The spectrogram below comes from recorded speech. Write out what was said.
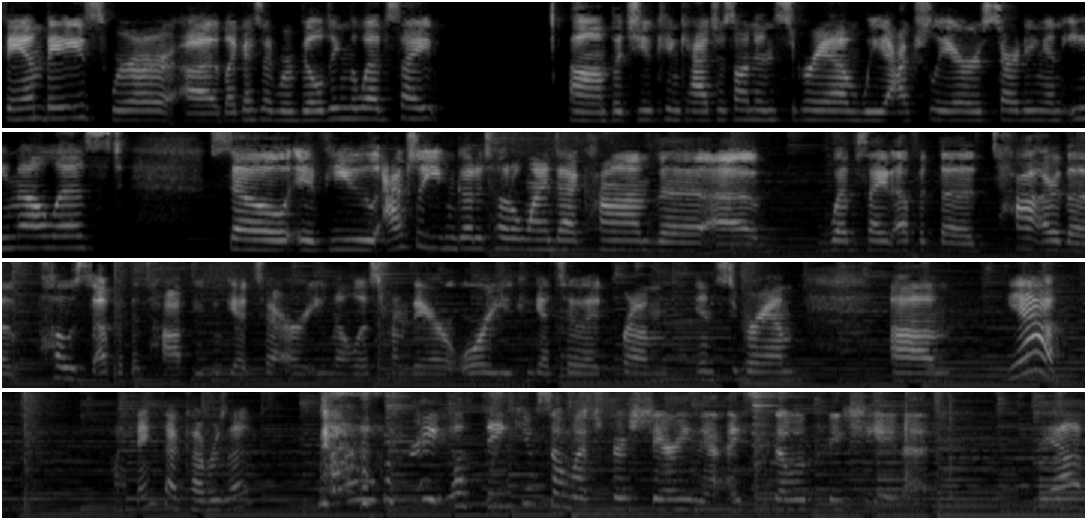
fan base, we're, uh, like I said, we're building the website. Um, but you can catch us on Instagram. We actually are starting an email list. So if you actually, you can go to totalwhine.com. The, uh, website up at the top or the post up at the top. You can get to our email list from there, or you can get to it from Instagram. Um, yeah, I think that covers it. oh, great. Well, thank you so much for sharing that. I so appreciate it. Yeah.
